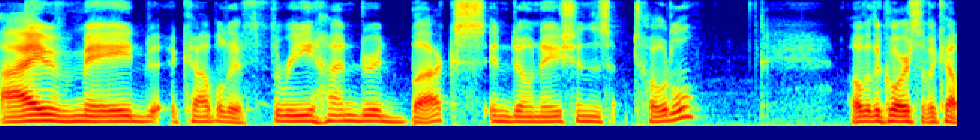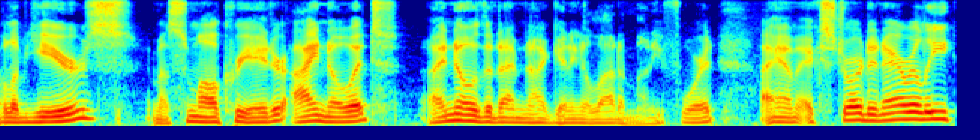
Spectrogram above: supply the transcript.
I've made a couple of 300 bucks in donations total over the course of a couple of years. I'm a small creator. I know it. I know that I'm not getting a lot of money for it. I am extraordinarily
